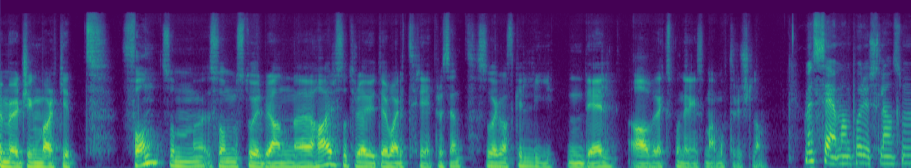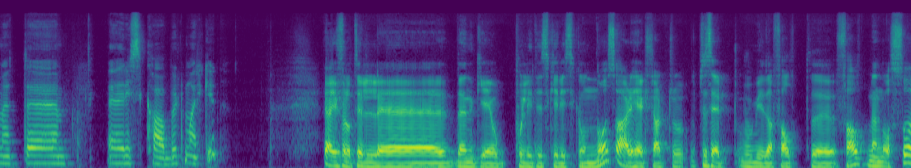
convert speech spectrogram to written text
emerging market-fond, som, som Storbrann eh, har, så tror jeg utgjør bare 3% Så det er en ganske liten del av eksponeringen som er mot Russland. Men ser man på Russland som et risikabelt marked? Ja, I forhold til uh, den geopolitiske risikoen nå, så er det helt klart spesielt hvor mye det har falt, uh, falt men også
